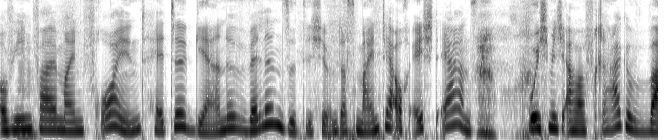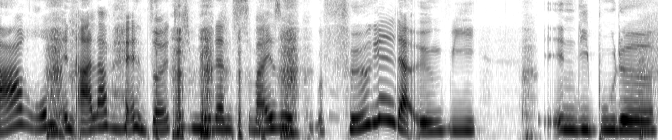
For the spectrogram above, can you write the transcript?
Auf jeden mhm. Fall, mein Freund hätte gerne Wellensittiche und das meint er auch echt ernst. Wo ich mich aber frage, warum in aller Welt sollte ich mir dann zwei so Vögel da irgendwie in die Bude.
